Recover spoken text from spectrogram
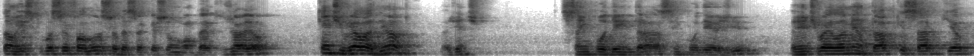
Então, isso que você falou sobre essa questão do complexo de Israel. Quem estiver lá dentro, a gente, sem poder entrar, sem poder agir, a gente vai lamentar, porque sabe que a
